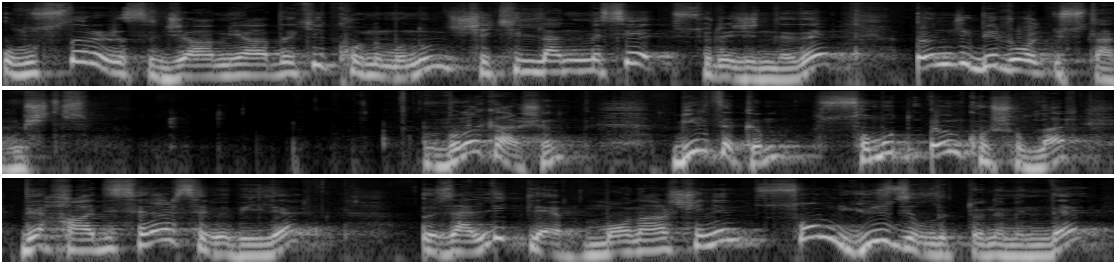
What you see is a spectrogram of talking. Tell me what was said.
uluslararası camiadaki konumunun şekillenmesi sürecinde de öncü bir rol üstlenmiştir. Buna karşın bir takım somut ön koşullar ve hadiseler sebebiyle özellikle monarşinin son 100 yıllık döneminde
